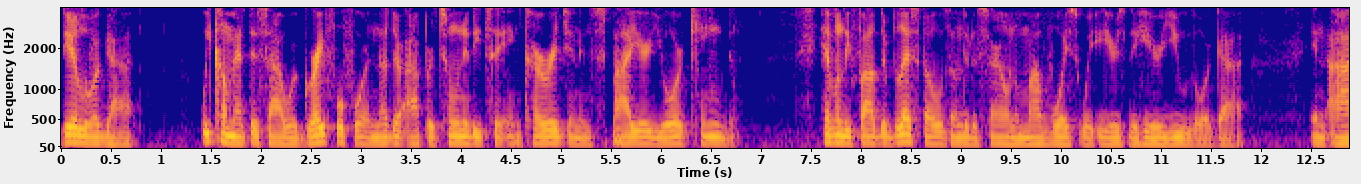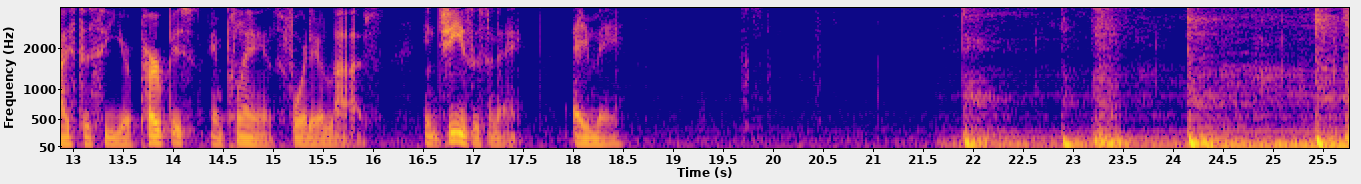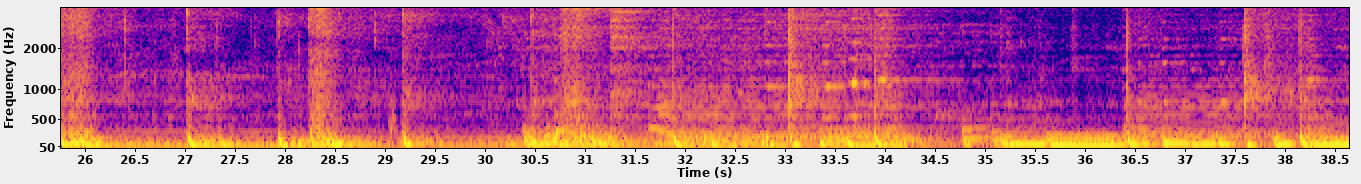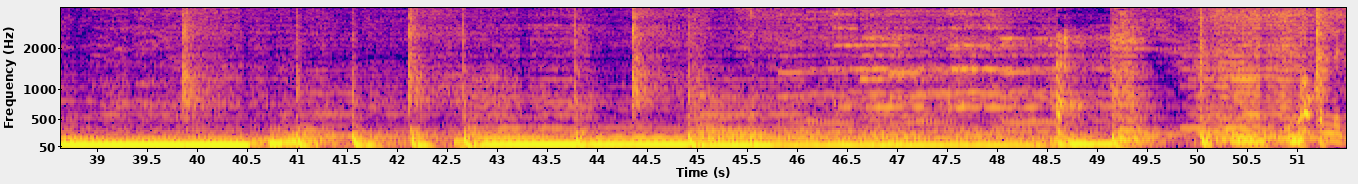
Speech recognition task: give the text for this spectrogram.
Dear Lord God, we come at this hour grateful for another opportunity to encourage and inspire your kingdom. Heavenly Father, bless those under the sound of my voice with ears to hear you, Lord God, and eyes to see your purpose and plans for their lives. In Jesus' name, amen.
